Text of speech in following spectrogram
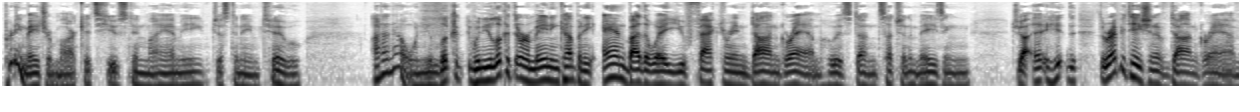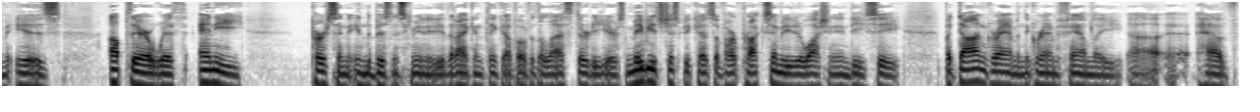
pretty major markets, Houston, Miami, just to name two. I don't know when you look at when you look at the remaining company, and by the way, you factor in Don Graham, who has done such an amazing job. The reputation of Don Graham is up there with any person in the business community that I can think of over the last 30 years. Maybe it's just because of our proximity to Washington, D.C. But Don Graham and the Graham family uh, have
